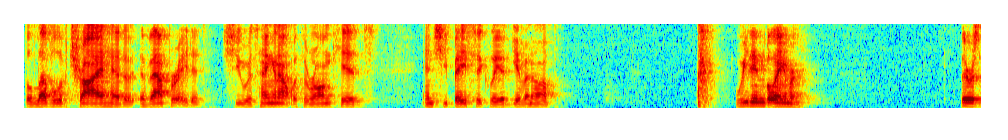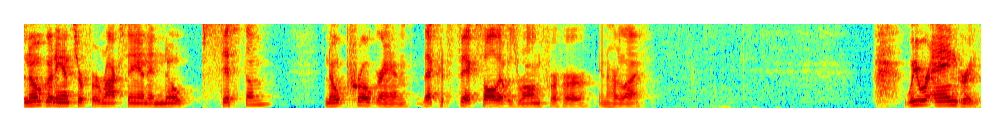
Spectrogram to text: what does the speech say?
the level of try had evaporated. She was hanging out with the wrong kids, and she basically had given up. we didn't blame her. There was no good answer for Roxanne and no system, no program that could fix all that was wrong for her in her life. We were angry,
